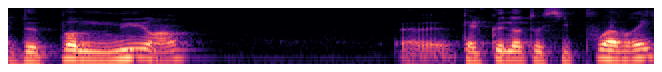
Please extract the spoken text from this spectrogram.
de pommes mûres, hein. euh, quelques notes aussi poivrées.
